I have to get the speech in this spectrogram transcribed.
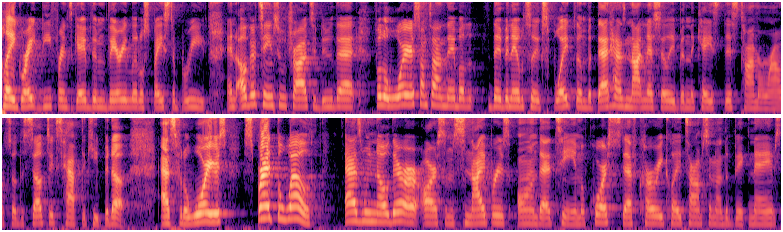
played great defense, gave them very little space to breathe. And other teams who tried to do that, for the Warriors, sometimes they they've been able to exploit them, but that has not necessarily been the case this time around. So the Celtics have to keep it up. As for the Warriors, spread the wealth as we know, there are, are some snipers on that team. Of course, Steph Curry, Klay Thompson are the big names.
